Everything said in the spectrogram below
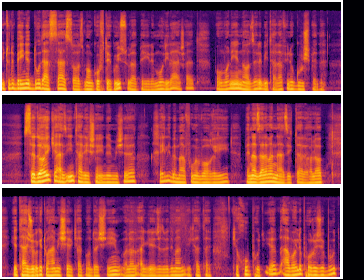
می‌تونه بین دو دسته از سازمان گفتگوی صورت بگیره. مدیر ارشد به عنوان یه ناظر بیطرف اینو گوش بده. صدایی که از این طریق شنیده میشه خیلی به مفهوم واقعی به نظر من نزدیکتره. حالا یه تجربه که تو همین شرکت ما داشتیم حالا اگه اجازه بدی من یک که خوب بود. یه اوایل پروژه بود.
